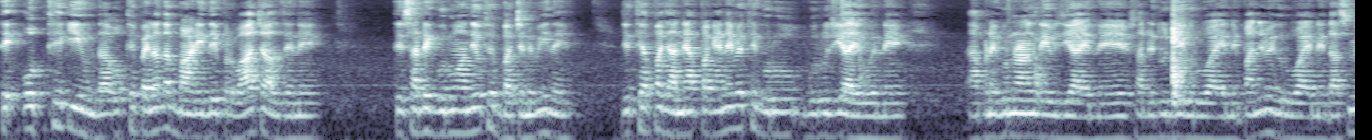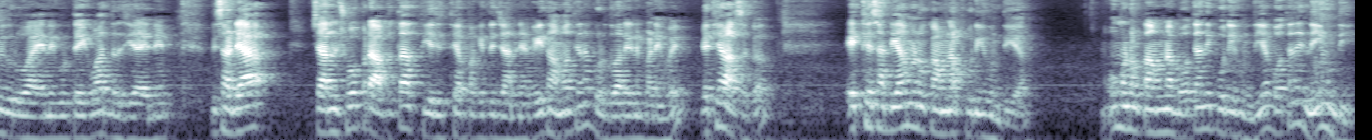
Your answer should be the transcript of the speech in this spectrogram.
ਤੇ ਉੱਥੇ ਕੀ ਹੁੰਦਾ? ਉੱਥੇ ਪਹਿਲਾਂ ਤਾਂ ਬਾਣੀ ਦੇ ਪ੍ਰਵਾਹ ਚੱਲਦੇ ਨੇ। ਤੇ ਸਾਡੇ ਗੁਰੂਆਂ ਦੇ ਉੱਥੇ ਬਚਨ ਵੀ ਨੇ। ਜਿੱਥੇ ਆਪਾਂ ਜਾਂਦੇ ਹਾਂ, ਆਪਾਂ ਕਹਿੰਦੇ ਵੀ ਉੱਥੇ ਗੁਰੂ ਗੁਰੂ ਜੀ ਆਏ ਹੋਏ ਨੇ। ਆਪਣੇ ਗੁਰੂ ਨਾਨਕ ਦੇਵ ਜੀ ਆਏ ਨੇ ਸਾਡੇ ਦੂਜੇ ਗੁਰੂ ਆਏ ਨੇ ਪੰਜਵੇਂ ਗੁਰੂ ਆਏ ਨੇ ਦਸਵੇਂ ਗੁਰੂ ਆਏ ਨੇ ਗੁਰੂ ਤੇਗ ਬਹਾਦਰ ਜੀ ਆਏ ਨੇ। ਵੀ ਸਾਡਿਆ ਚਰਨ ਛੋਹ ਪ੍ਰਾਪਤ ਧਰਤੀ ਹੈ ਜਿੱਥੇ ਆਪਾਂ ਕਿਤੇ ਜਾਂਦੇ ਹਾਂ ਕਈ ਥਾਵਾਂ ਤੇ ਨਾ ਗੁਰਦੁਆਰੇ ਨੇ ਬਣੇ ਹੋਏ ਇਤਿਹਾਸਕ। ਇੱਥੇ ਸਾਡੀ ਆ ਮਨੋਕਾਮਨਾ ਪੂਰੀ ਹੁੰਦੀ ਆ। ਉਹ ਮਨੋਕਾਮਨਾ ਬਹੁਤਿਆਂ ਦੀ ਪੂਰੀ ਹੁੰਦੀ ਆ ਬਹੁਤਿਆਂ ਦੀ ਨਹੀਂ ਹੁੰਦੀ।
